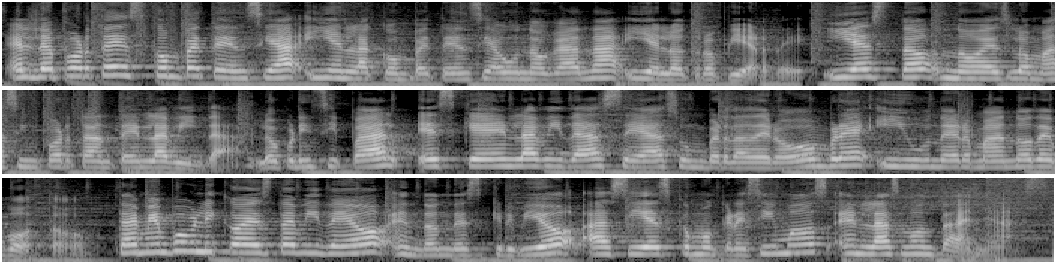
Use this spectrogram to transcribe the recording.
el deporte es competencia y en la competencia uno gana y el otro pierde. Y esto no es lo más importante en la vida. Lo principal es que en la vida seas un verdadero hombre y un hermano devoto. También publicó este video en donde escribió Así es como crecimos en las montañas.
